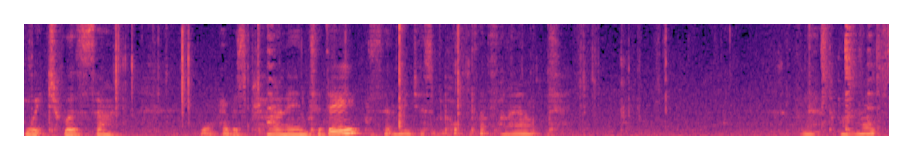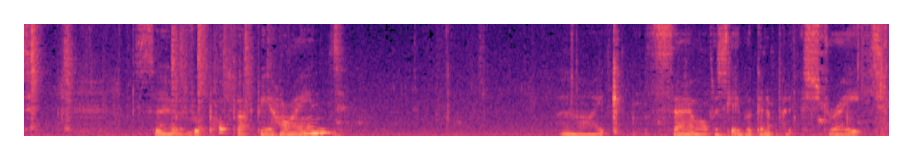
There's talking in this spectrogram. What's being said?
which was uh, what I was planning to do. So let me just pop that one out. That one out. So if we pop that behind, like so, obviously we're going to put it straight.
